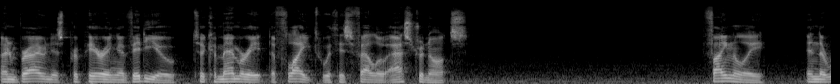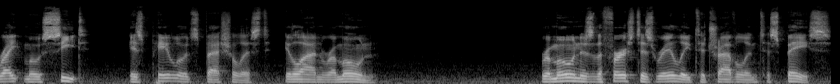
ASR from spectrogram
and Brown is preparing a video to commemorate the flight with his fellow astronauts. Finally, in the rightmost seat is payload specialist Ilan Ramon. Ramon is the first Israeli to travel into space.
